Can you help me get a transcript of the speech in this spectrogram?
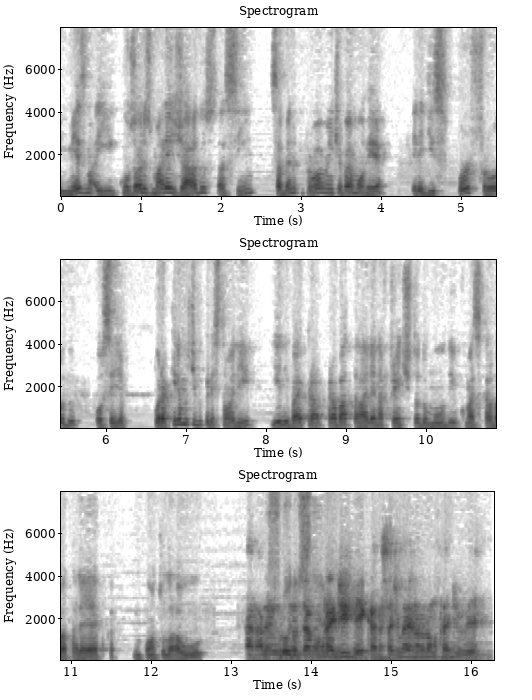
e mesmo e com os olhos marejados, assim, sabendo que provavelmente vai morrer, ele diz por Frodo, ou seja, por aquele motivo que eles estão ali, e ele vai para a batalha na frente de todo mundo e começa aquela batalha épica, enquanto lá o Caralho, o Frodo eu dá vontade de ver, cara, só de imaginar dá vontade de ver.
